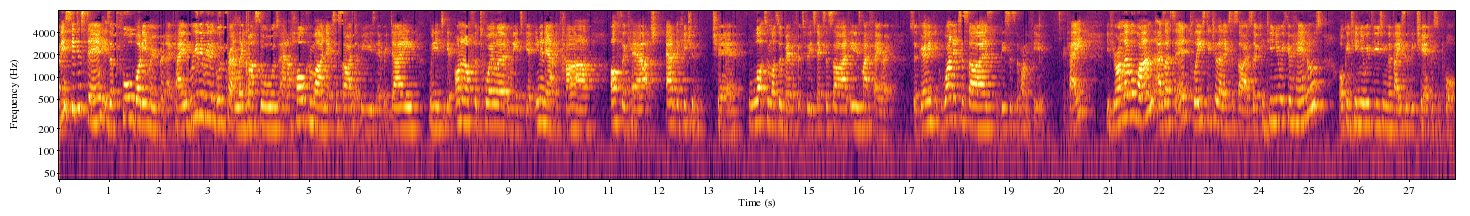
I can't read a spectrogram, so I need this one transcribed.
this sit to stand is a full body movement, okay? Really, really good for our leg muscles and a whole combined exercise that we use every day. We need to get on and off the toilet, we need to get in and out the car, off the couch, out of the kitchen chair. Lots and lots of benefits for this exercise. It is my favorite. So if you only pick one exercise, this is the one for you, okay? If you're on level one, as I said, please stick to that exercise. So continue with your handles or continue with using the base of your chair for support.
